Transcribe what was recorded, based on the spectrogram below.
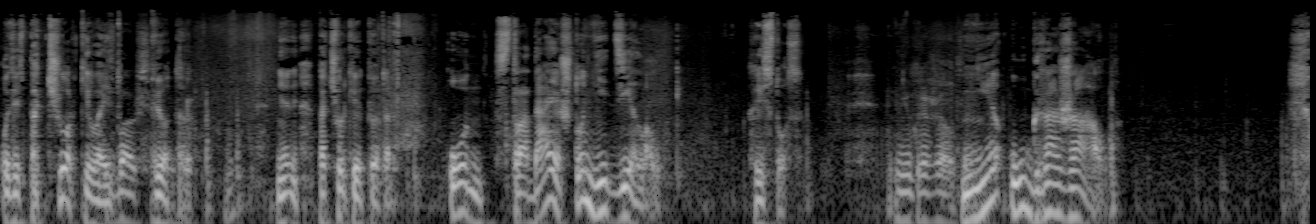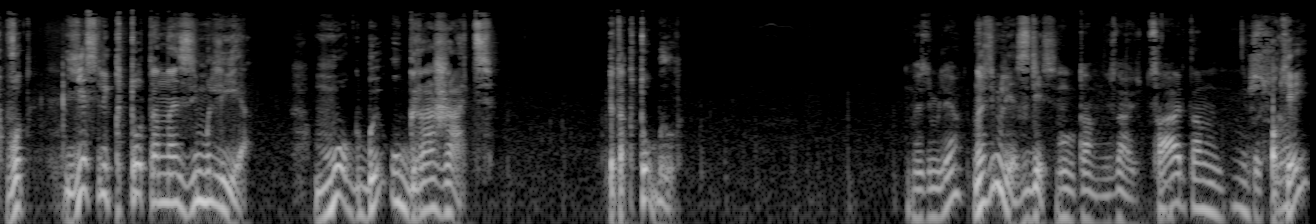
Вот здесь подчеркивает Петр. Не, не, подчеркивает Петр. Он, страдая, что не делал Христос? Не угрожал. Не угрожал. Вот если кто-то на земле мог бы угрожать, это кто был? На земле? На земле, здесь. Ну, там, не знаю, царь там. Окей?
